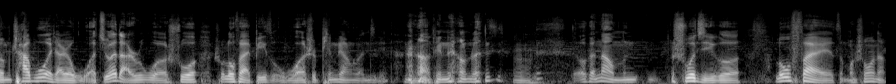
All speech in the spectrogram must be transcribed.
我们插播一下，就我觉得，如果说说 low-fi 鼻祖，我是凭这张专辑，啊，凭这张专辑。嗯 OK，那我们说几个 low-fi 怎么说呢？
